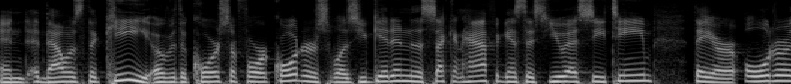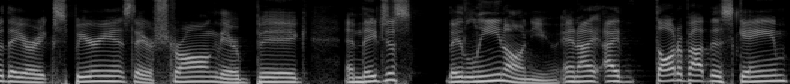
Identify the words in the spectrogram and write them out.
And, and that was the key over the course of four quarters was you get into the second half against this USC team. They are older. They are experienced. They are strong. They are big. And they just they lean on you. And I, I thought about this game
